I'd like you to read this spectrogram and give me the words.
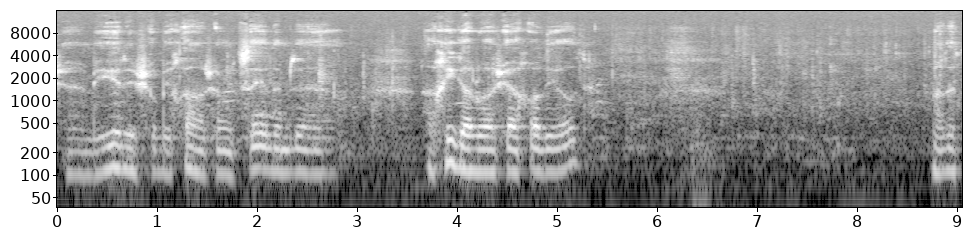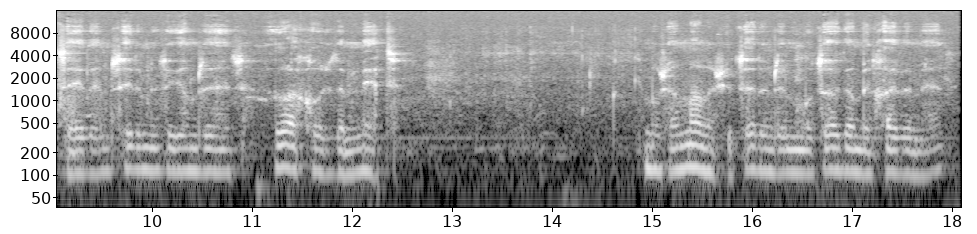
שביידיש או בכלל, שם צלם זה הכי גרוע שיכול להיות. מה זה צלם? צלם זה גם זה, לא רק חוש, זה מת. כמו שאמרנו שצלם זה ממוצע גם בין חי ומת.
